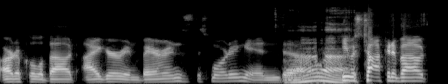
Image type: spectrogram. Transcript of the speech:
article about Iger and Barons this morning, and uh, ah. he was talking about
